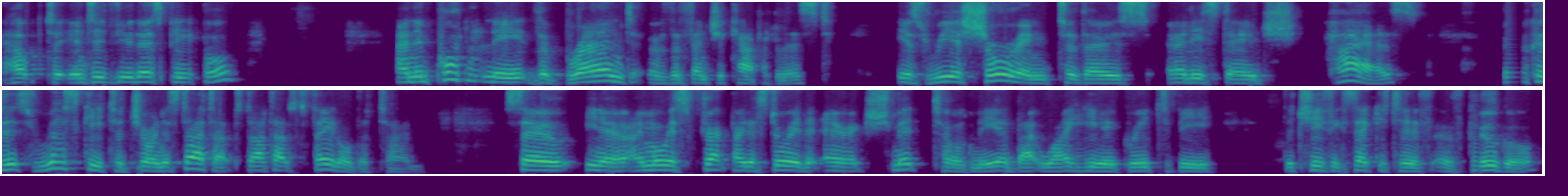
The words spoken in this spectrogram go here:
help to interview those people. And importantly, the brand of the venture capitalist is reassuring to those early stage hires because it's risky to join a startup. Startups fail all the time. So, you know, I'm always struck by the story that Eric Schmidt told me about why he agreed to be the chief executive of Google.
